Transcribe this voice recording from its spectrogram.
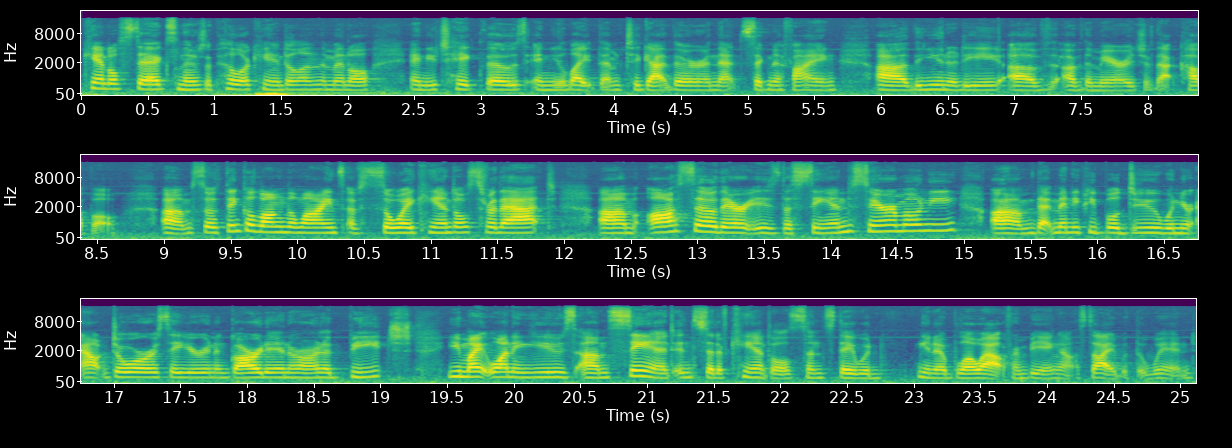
candlesticks, and there's a pillar candle in the middle, and you take those and you light them together, and that's signifying uh, the unity of, of the marriage of that couple. Um, so think along the lines of soy candles for that. Um, also, there is the sand ceremony um, that many people do when you're outdoors, say you're in a garden or on a beach. You might want to use um, sand instead of candles since they would you know, blow out from being outside with the wind.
